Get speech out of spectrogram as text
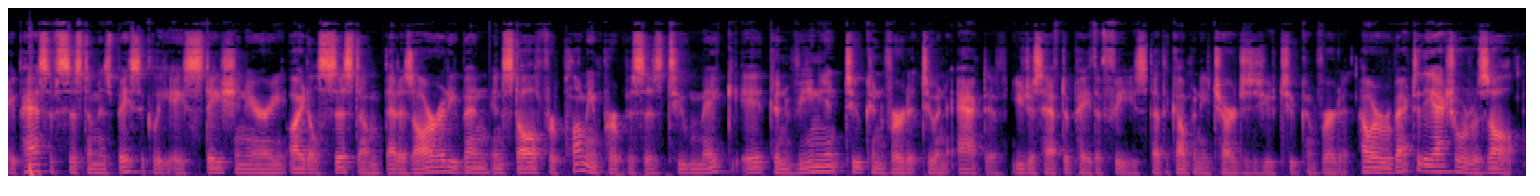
a passive system is basically a stationary idle system that has already been installed for plumbing purposes to make it convenient to convert it to an active. You just have to pay the fees that the company charges you to convert it. However, back to the actual result.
